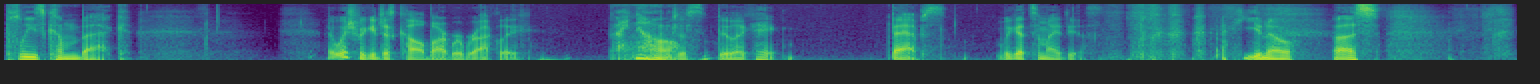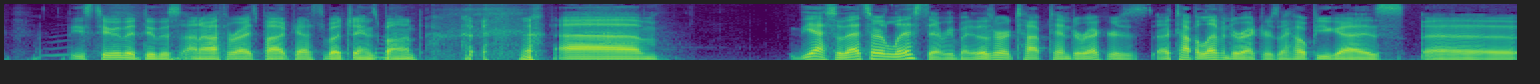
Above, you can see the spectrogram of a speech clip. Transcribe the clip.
Please come back. I wish we could just call Barbara Broccoli. I know. Just be like, hey, Babs, we got some ideas. you know, us. These two that do this unauthorized podcast about James Bond. um, yeah, so that's our list, everybody. Those are our top ten directors, uh, top eleven directors. I hope you guys uh,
